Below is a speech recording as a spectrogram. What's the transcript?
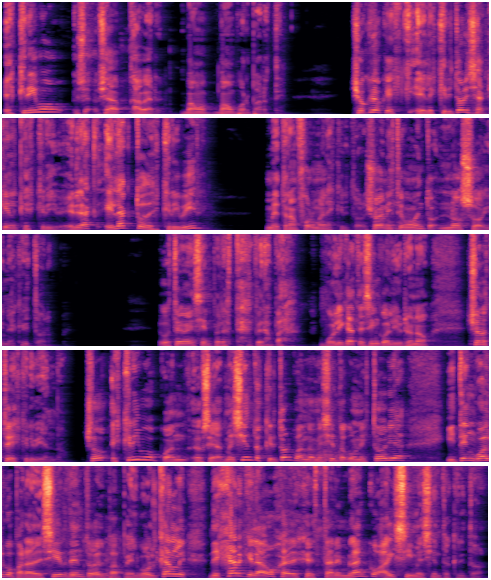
escribo, o sea, a ver, vamos, vamos por parte. Yo creo que el escritor es aquel que escribe. El, ac- el acto de escribir me transforma en escritor. Yo en este momento no soy un escritor. Ustedes me dicen, pero, está, pero para, publicaste cinco libros. No, yo no estoy escribiendo. Yo escribo cuando, o sea, me siento escritor cuando me siento con una historia y tengo algo para decir dentro del papel. Volcarle, dejar que la hoja deje de estar en blanco, ahí sí me siento escritor.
